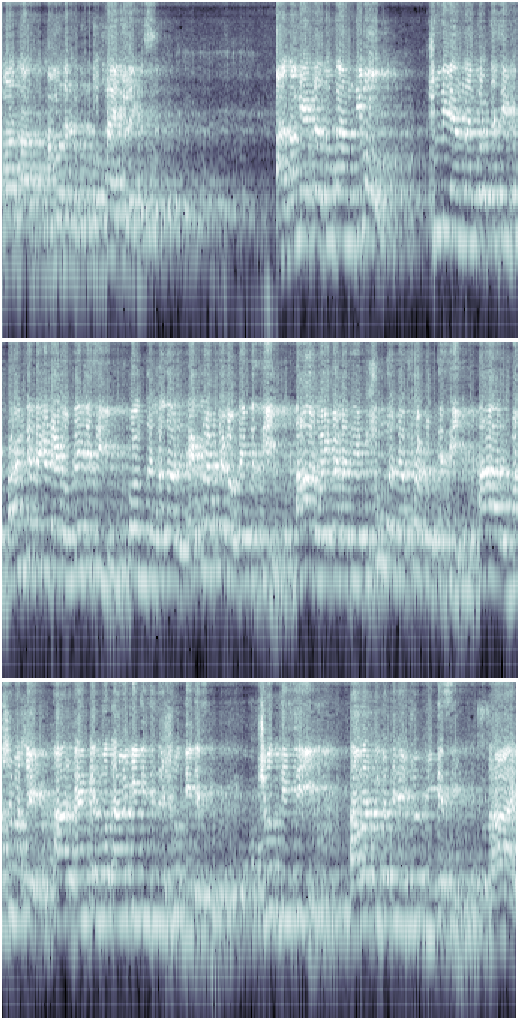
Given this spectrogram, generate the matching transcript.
সমাজ আজ আমাদের কোথায় চলে গেছে? আজ আমি একটা দোকান দিব, সুদি লেনদেন করতেছি ব্যাংকে থেকে টাকা উঠাইতেছি, পঞ্চাশ হাজার, এক লাখ টাকা উঠাইতেছি, আর ওই টাকা দিয়ে কি সুন্দর ব্যবসা করতেছি, আর মাসে মাসে, আর ব্যাংকের মধ্যে আমি কি দিতেছি সুদ দিতেছি? সুদ দিছি, আবার কি করতেছি সুদ দিতেছি? হায়,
